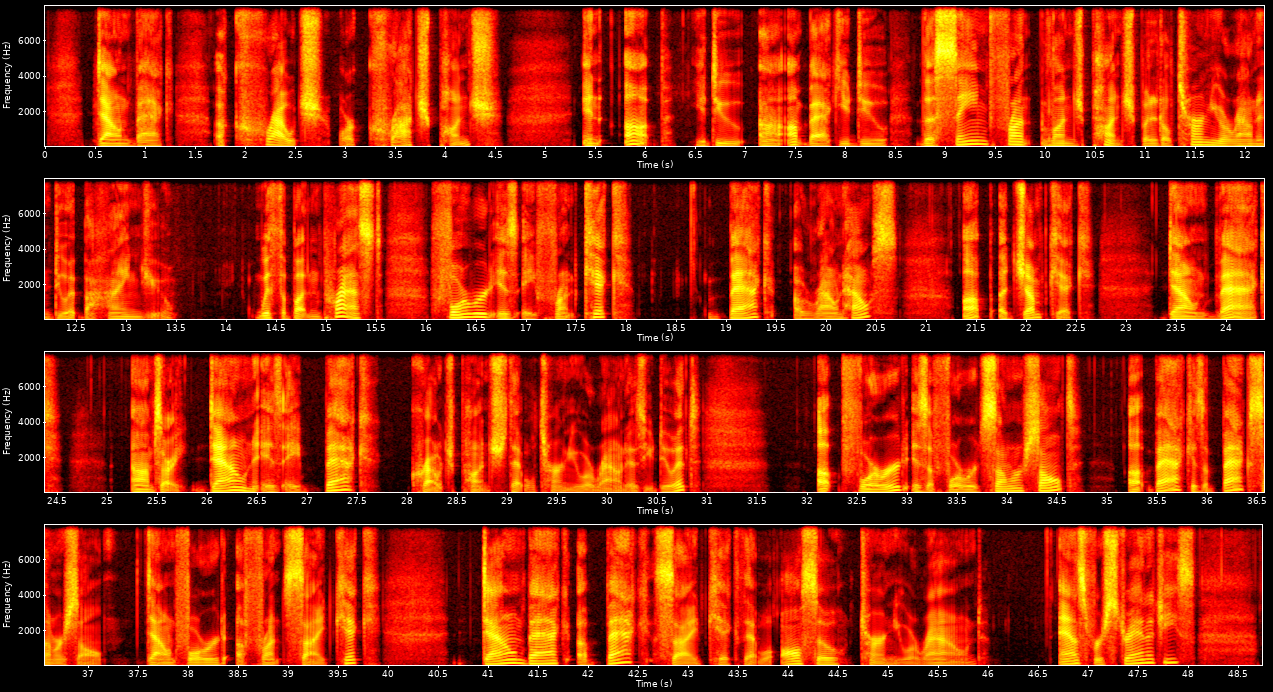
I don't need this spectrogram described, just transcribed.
down back, a crouch or crotch punch, and up, you do uh, up back, you do the same front lunge punch, but it'll turn you around and do it behind you. With the button pressed, forward is a front kick, back a roundhouse, up a jump kick, down back. Uh, I'm sorry, down is a back crouch punch that will turn you around as you do it. Up forward is a forward somersault. Up back is a back somersault. Down forward, a front side kick. Down back, a back side kick that will also turn you around. As for strategies,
